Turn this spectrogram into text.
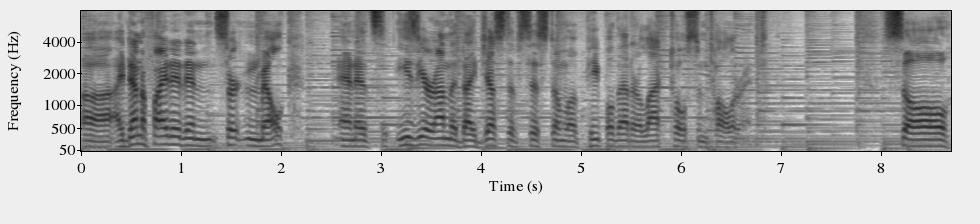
uh, identified it in certain milk and it's easier on the digestive system of people that are lactose intolerant. So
